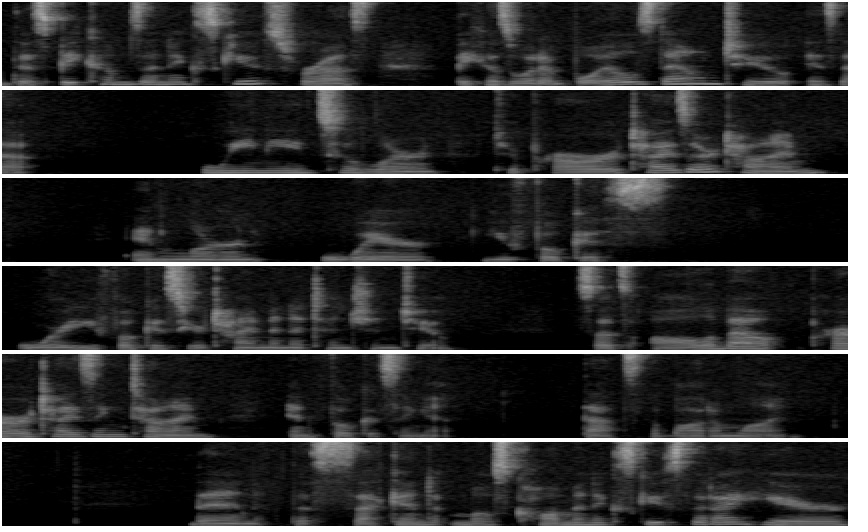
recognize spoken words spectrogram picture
this becomes an excuse for us because what it boils down to is that we need to learn to prioritize our time and learn where you focus, where you focus your time and attention to. So it's all about prioritizing time and focusing it. That's the bottom line. Then the second most common excuse that I hear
